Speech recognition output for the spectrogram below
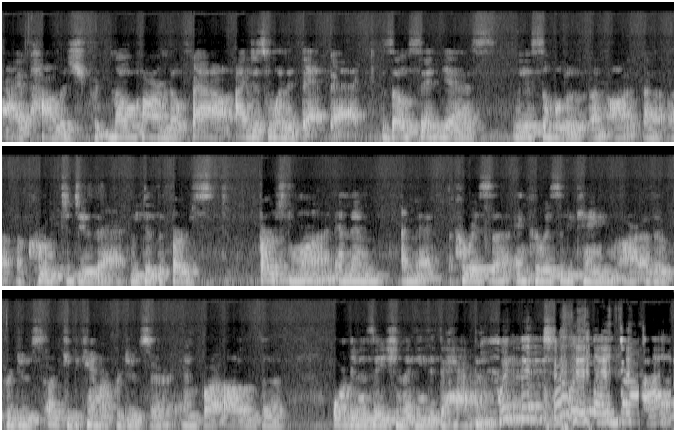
high polished, no harm, no foul. I just wanted that back. Zoe said yes. We assembled a, a, a crew to do that. We did the first first one, and then I met Carissa, and Carissa became our other producer, became our producer, and brought all of the organization that needed to happen with it too. thank God,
